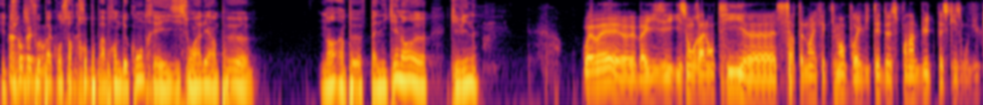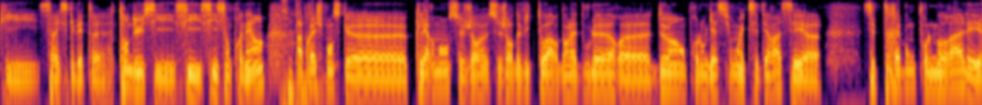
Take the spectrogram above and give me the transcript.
Et tu Ah, te dis, faut pas qu'on sorte trop pour pas prendre de contre. Et ils y sont allés un peu. euh, non, un peu paniqués, non, euh, Kevin? Ouais, ouais, euh, bah, ils, ils ont ralenti euh, certainement effectivement pour éviter de se prendre un but parce qu'ils ont vu que ça risquait d'être euh, tendu si si s'ils s'en prenaient un. Après, je pense que euh, clairement ce genre ce genre de victoire dans la douleur, euh, 2-1 en prolongation, etc. C'est euh, c'est très bon pour le moral et,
